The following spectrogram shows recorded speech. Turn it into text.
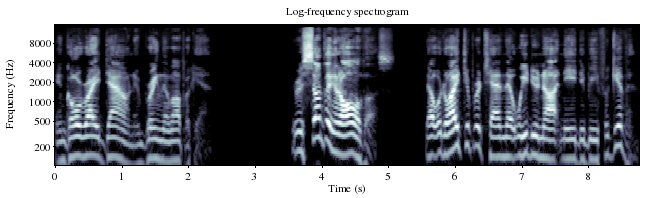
and go right down and bring them up again. There is something in all of us that would like to pretend that we do not need to be forgiven.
